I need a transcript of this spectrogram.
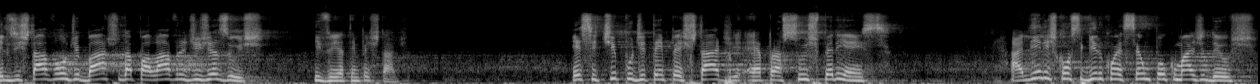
Eles estavam debaixo da palavra de Jesus e veio a tempestade. Esse tipo de tempestade é para sua experiência. Ali eles conseguiram conhecer um pouco mais de Deus.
